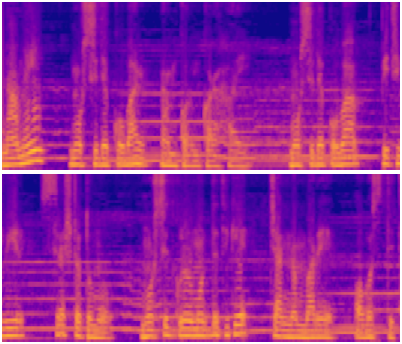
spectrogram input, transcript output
নামেই মসজিদে কোবার নামকরণ করা হয়। মসজিদে কোবা পৃথিবীর শ্রেষ্ঠতম মসজিদগুলোর মধ্যে থেকে চার নম্বরে অবস্থিত।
